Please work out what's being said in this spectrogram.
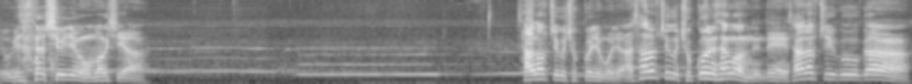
여기 산업 지구 주면 오망치야. 산업지구 조건이 뭐냐? 아 산업지구 조건은 상관없는데 산업지구가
